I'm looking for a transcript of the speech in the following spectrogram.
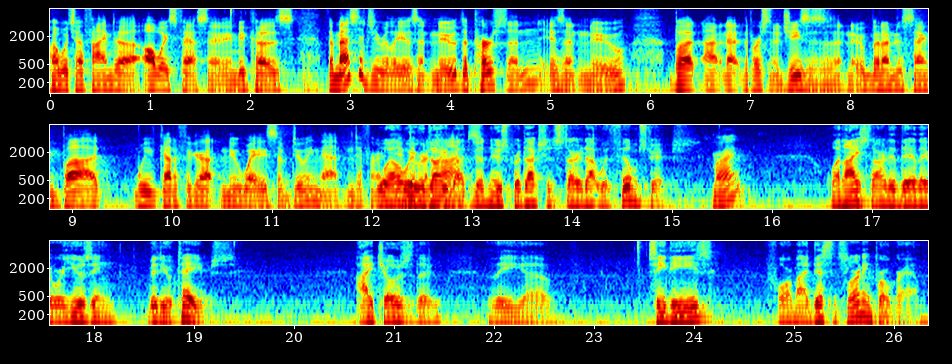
Uh, which I find uh, always fascinating because the message really isn't new, the person isn't new, but uh, the person of Jesus isn't new. But I'm just saying, but we've got to figure out new ways of doing that in different. Well, in we were different talking about. Good News Productions started out with film strips. right? When I started there, they were using videotapes. I chose the the uh, CDs for my distance learning program.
